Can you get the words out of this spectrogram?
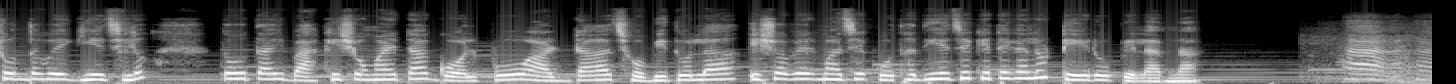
সন্ধে হয়ে গিয়েছিল। তো তাই বাকি সময়টা গল্প আড্ডা ছবি তোলা এসবের মাঝে কোথা দিয়ে যে কেটে গেল টেরও পেলাম না। হ্যাঁ হ্যাঁ।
